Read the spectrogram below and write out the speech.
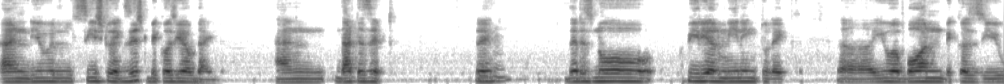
and you will cease to exist because you have died. And that is it right? Mm-hmm. there is no superior meaning to like uh, you were born because you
